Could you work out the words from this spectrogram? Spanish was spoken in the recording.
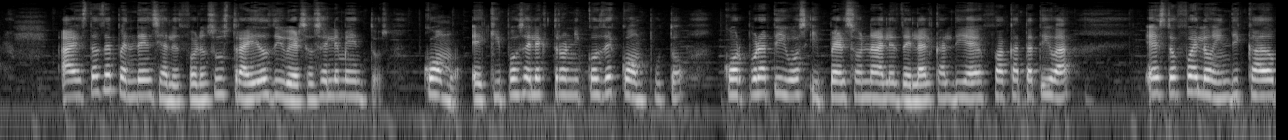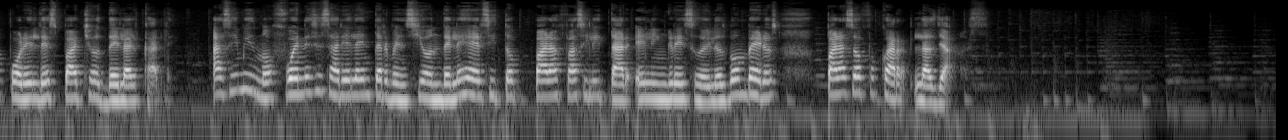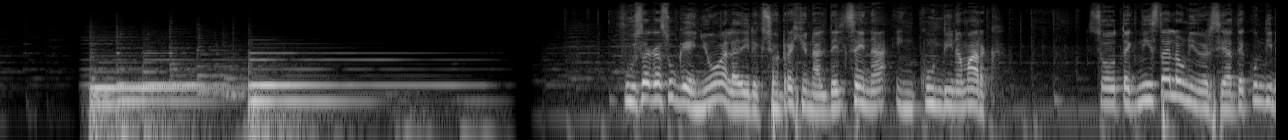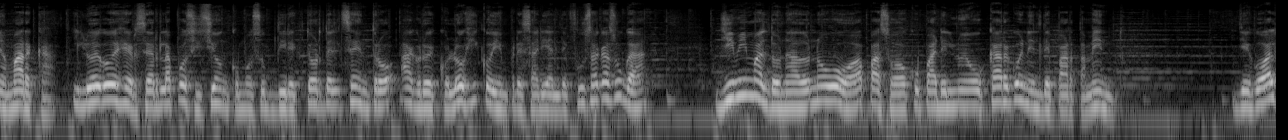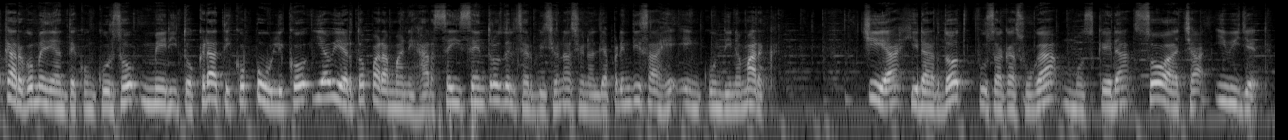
A estas dependencias les fueron sustraídos diversos elementos, como equipos electrónicos de cómputo, corporativos y personales de la alcaldía de Facatativá. Esto fue lo indicado por el despacho del alcalde. Asimismo, fue necesaria la intervención del ejército para facilitar el ingreso de los bomberos para sofocar las llamas. Fusagasugüeño a la Dirección Regional del SENA en Cundinamarca. Zootecnista de la Universidad de Cundinamarca y luego de ejercer la posición como subdirector del Centro Agroecológico y Empresarial de Fusagasugá, Jimmy Maldonado Novoa pasó a ocupar el nuevo cargo en el departamento. Llegó al cargo mediante concurso meritocrático público y abierto para manejar seis centros del Servicio Nacional de Aprendizaje en Cundinamarca Chía, Girardot, Fusagasugá, Mosquera, Soacha y Villeta.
